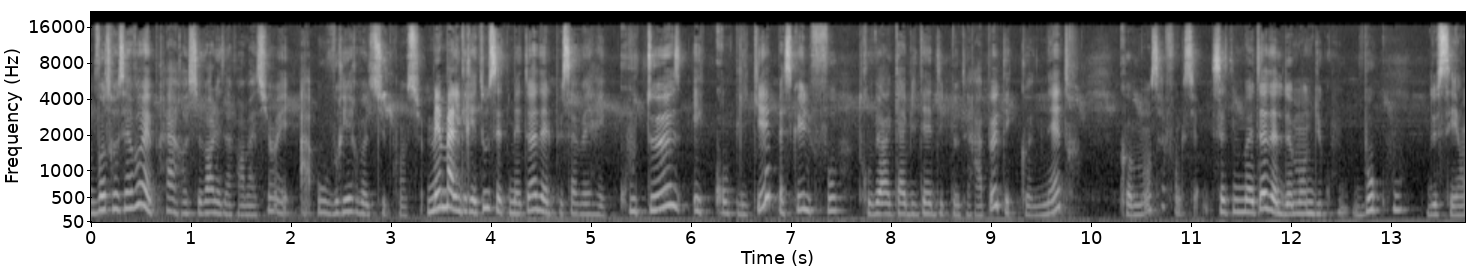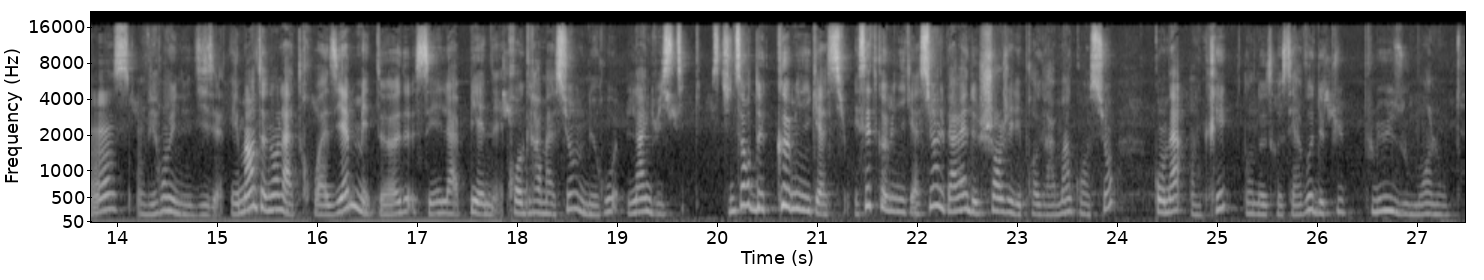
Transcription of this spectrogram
Votre cerveau est prêt à recevoir les informations et à ouvrir votre subconscient. Mais malgré tout, cette méthode, elle peut s'avérer coûteuse et compliquée parce qu'il faut trouver un cabinet d'hypnothérapeute et connaître comment ça fonctionne. Cette méthode, elle demande du coup beaucoup de séances, environ une dizaine. Et maintenant, la troisième méthode, c'est la PNL, programmation neuro-linguistique. C'est une sorte de communication. Et cette communication, elle permet de changer les programmes inconscients qu'on a ancrés dans notre cerveau depuis plus ou moins longtemps.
